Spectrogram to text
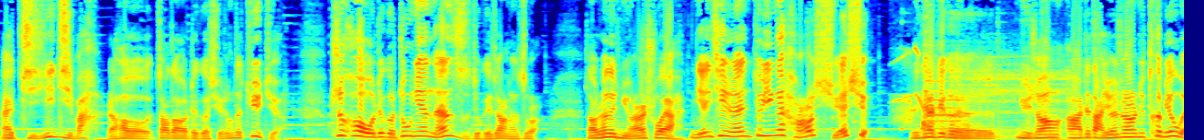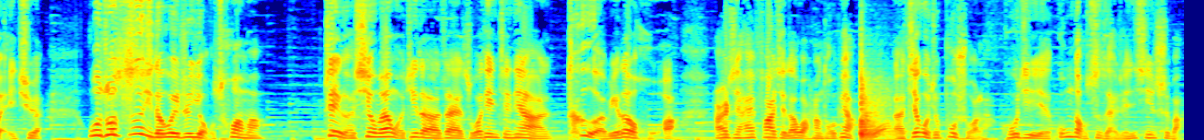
哎，挤一挤吧，然后遭到这个学生的拒绝。之后这个中年男子就给让了座。老人的女儿说呀，年轻人就应该好好学学。人家这个女生啊，这大学生就特别委屈，我坐自己的位置有错吗？这个新闻我记得在昨天前天啊特别的火，而且还发起了网上投票，啊，结果就不说了，估计公道自在人心是吧？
